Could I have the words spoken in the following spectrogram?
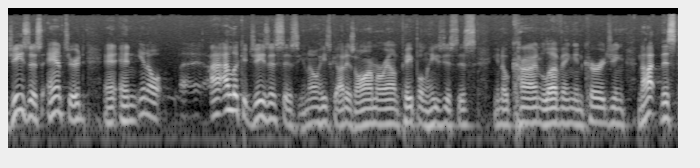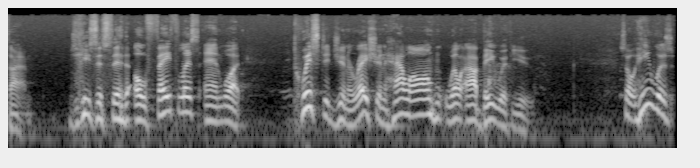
Jesus answered, and, and you know, I, look at Jesus as, you know, he's got his arm around people and he's just this, you know, kind, loving, encouraging. Not this time. Jesus said, Oh, faithless and what? Twisted generation, how long will I be with you? So he was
